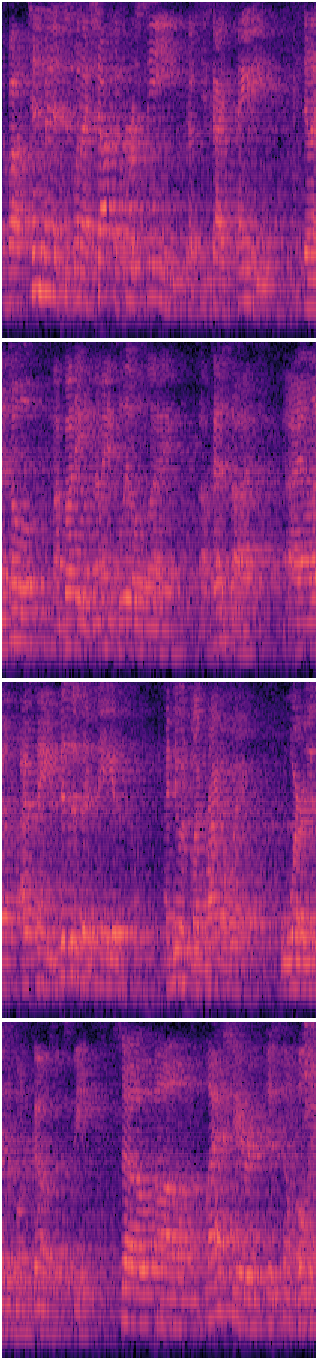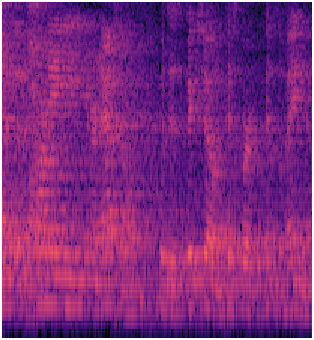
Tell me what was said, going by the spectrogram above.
about 10 minutes is when I shot the first scene of these guys painting. Then I told my buddy, my man Khalil, like, uh, Pedicide, I, like, I was saying, this is a theater. I knew it like right away where this was going to go, so to speak. So um, last year, this film opened at the Carnegie International, which is a big show in Pittsburgh, Pennsylvania.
